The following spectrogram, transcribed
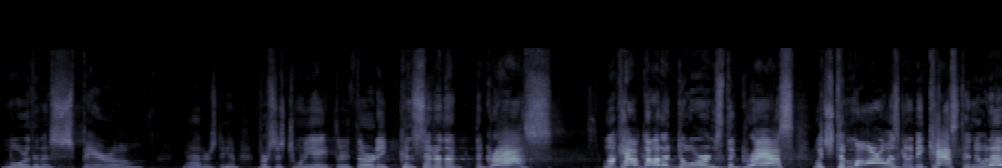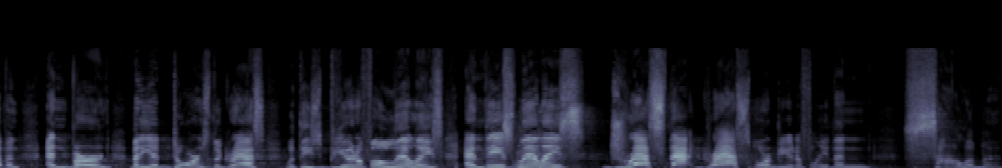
more than a sparrow matters to him? Verses 28 through 30 Consider the, the grass. Look how God adorns the grass, which tomorrow is going to be cast into an oven and burned. But He adorns the grass with these beautiful lilies. And these lilies dress that grass more beautifully than Solomon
